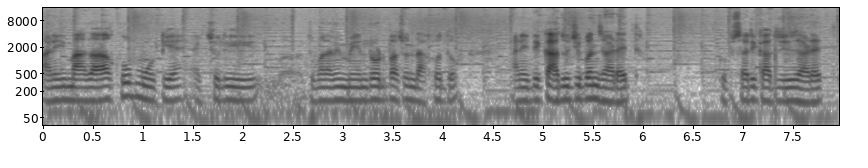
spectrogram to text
आणि माझा खूप मोठी आहे. ॲक्च्युली तुम्हाला मी मेन रोडपासून दाखवतो. आणि इथे काजूची पण झाडं आहेत. खूप सारी काजूची झाडं आहेत.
